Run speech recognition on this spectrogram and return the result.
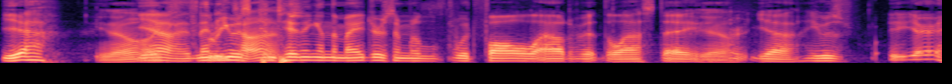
yeah, You know, like yeah, and then he was times. contending in the majors and would, would fall out of it the last day. Yeah. Or- yeah, he was. yeah,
